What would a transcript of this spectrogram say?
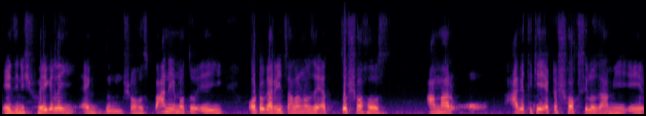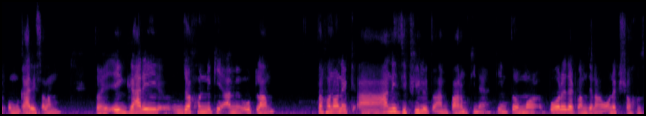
এই জিনিস হয়ে গেলেই একদম সহজ। পানির মতো এই অটো গাড়ি চালানো যে এত সহজ, আমার আগে থেকে একটা শখ ছিল যে আমি এরকম গাড়ি চালাম। তো এই গাড়ি যখন নাকি আমি উঠলাম, তখন অনেক আনইজি ফিল হইতো আমি পারম কিনা। কিন্তু পরে দেখলাম যে না, অনেক সহজ।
